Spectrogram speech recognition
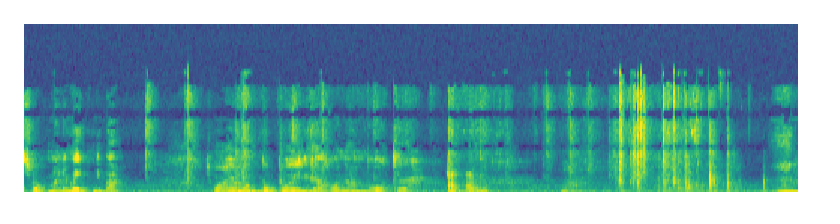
So, malamig, di ba? So, ngayon magbo-boil ako ng water. Ayan.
